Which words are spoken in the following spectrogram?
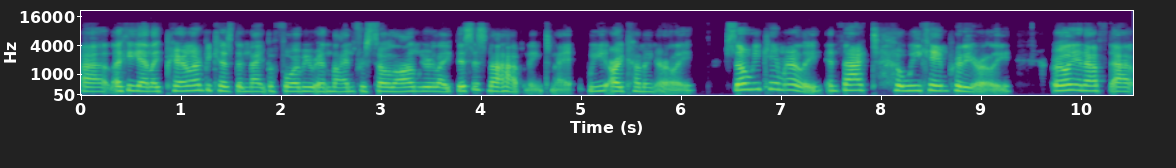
uh like again like paranoid because the night before we were in line for so long we were like this is not happening tonight. We are coming early. So we came early. In fact we came pretty early. Early enough that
